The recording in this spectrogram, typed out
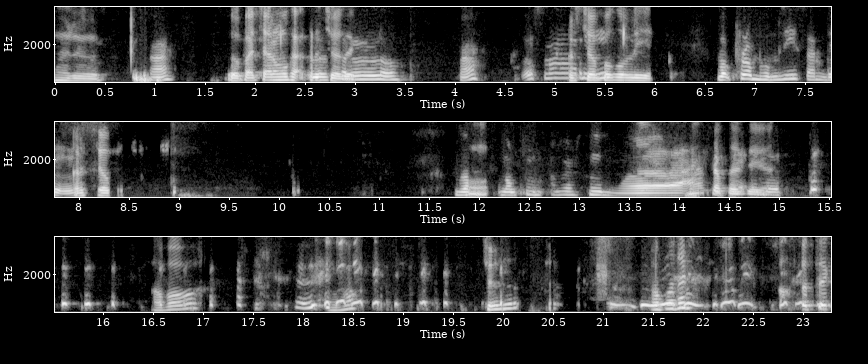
Aduh. Hah? Lo pacarmu gak kerja tek? selo. Hah? Wes mari. Kerja apa kuliah? Work from home season deh. Kerja Work from home. Wah. Mantap berarti ya. Apa? Cuk. Apa sih? Tek.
